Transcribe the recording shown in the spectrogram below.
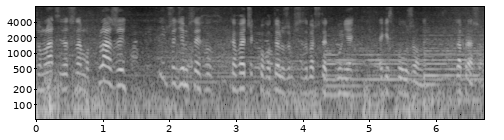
dżumlacy zaczynamy od plaży i przejdziemy sobie kawałeczek po hotelu, żeby się zobaczyć tak ogólnie jak jest położony. Zapraszam.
